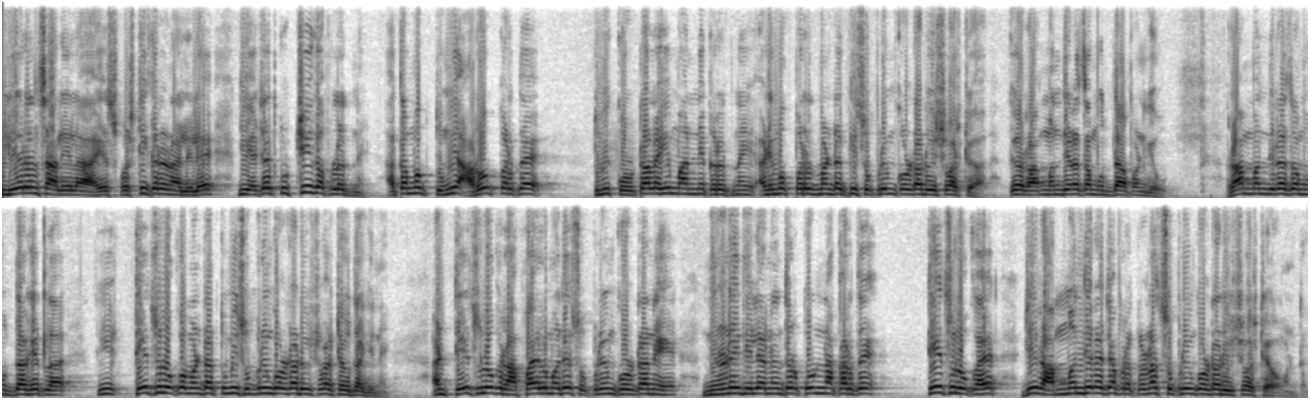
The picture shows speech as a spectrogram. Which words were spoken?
क्लिअरन्स आलेला आहे स्पष्टीकरण आलेलं आहे की याच्यात कुठचीही गफलत नाही. आता मग तुम्ही आरोप करताय तुम्ही कोर्टालाही मान्य करत नाही आणि मग परत म्हणतात की सुप्रीम कोर्टावर विश्वास ठेवा. किंवा राम मंदिराचा मुद्दा आपण घेऊ. राम मंदिराचा मुद्दा घेतला की तेच लोक म्हणतात तुम्ही सुप्रीम कोर्टावर विश्वास ठेवता की नाही. आणि तेच लोक राफायलमध्ये सुप्रीम कोर्टाने निर्णय दिल्यानंतर कोण नाकारते तेच लोक आहेत जे राम मंदिराच्या प्रकरणात सुप्रीम कोर्टावर विश्वास ठेवा म्हणतात.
